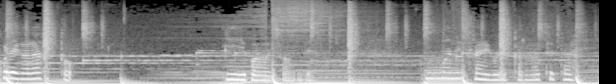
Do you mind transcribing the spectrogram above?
これがラスト。B バージョンです。ほんまに最後やから当てたい。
